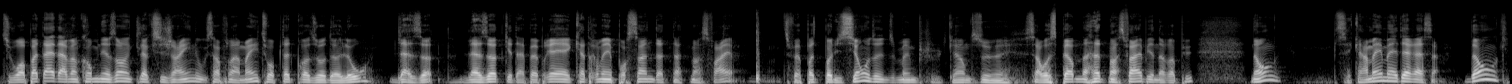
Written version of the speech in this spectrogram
tu vas peut-être avoir une combinaison avec l'oxygène ou simplement, tu vas peut-être produire de l'eau, de l'azote. L'azote qui est à peu près 80% de notre atmosphère. Tu ne fais pas de pollution, du même, quand tu- ça va se perdre dans l'atmosphère puis il n'y en aura plus. Donc, c'est quand même intéressant. Donc,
